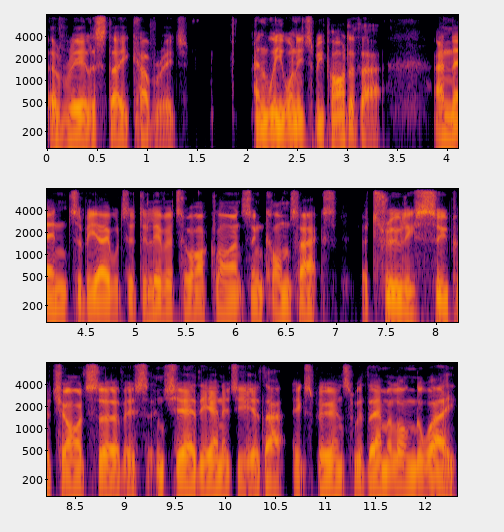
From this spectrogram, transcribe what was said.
of real estate coverage. And we wanted to be part of that. And then to be able to deliver to our clients and contacts a truly supercharged service and share the energy of that experience with them along the way.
